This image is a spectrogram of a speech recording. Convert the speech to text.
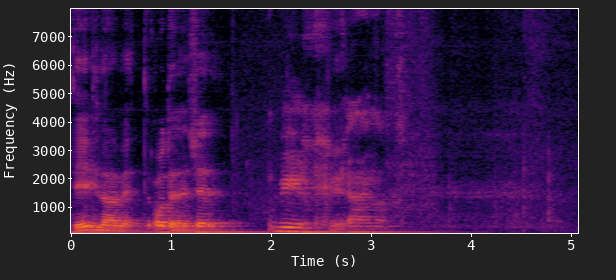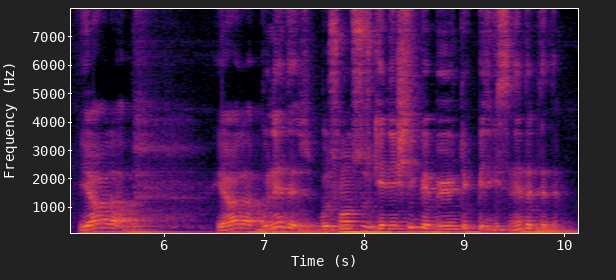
diye ilave etti. O derece Büyük Büyük. kainat. Ya Rab, Ya Rab bu nedir? Bu sonsuz genişlik ve büyüklük bilgisi nedir dedim.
